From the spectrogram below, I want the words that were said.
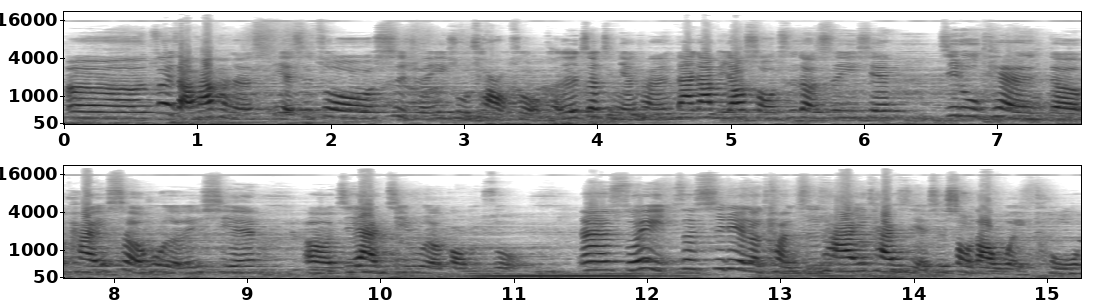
呃最早他可能也是做视觉艺术创作，可是这几年可能大家比较熟知的是一些纪录片的拍摄或者一些呃结案记录的工作。那所以这系列的藤枝他一开始也是受到委托，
